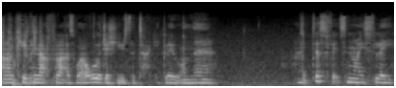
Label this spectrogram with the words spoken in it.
and I'm keeping that flat as well. We'll just use the tacky glue on there. And it just fits nicely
